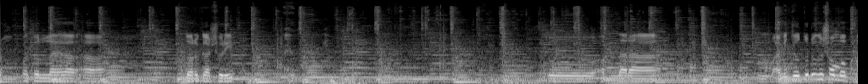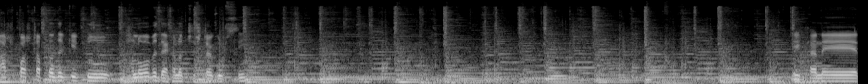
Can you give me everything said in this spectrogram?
রহমতুল্লাহ দরগা শরীফ। তো আপনারা আমি যতটুকু সম্ভব আশপাশটা আপনাদেরকে একটু ভালোভাবে দেখানোর চেষ্টা করছি। এখানের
